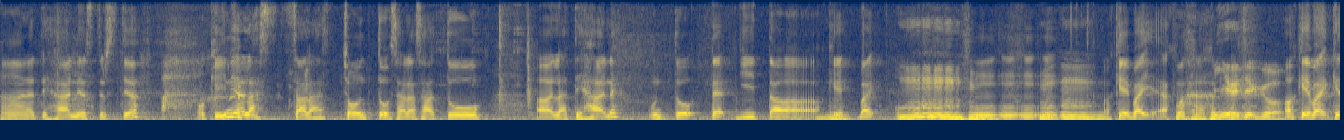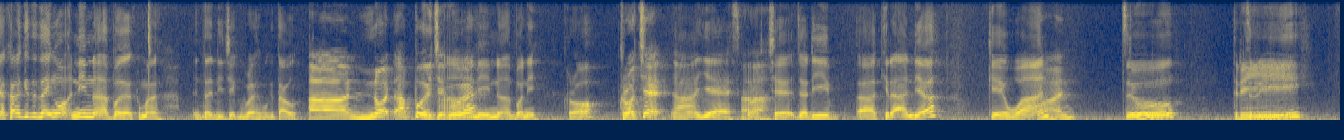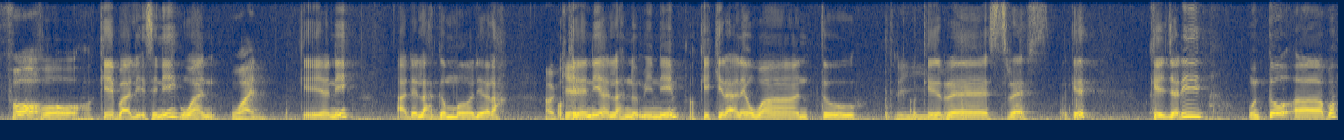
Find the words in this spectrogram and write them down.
Ha, latihan yang seterusnya. Okey, ini adalah salah contoh salah satu uh, latihan eh untuk tab gitar. Okey, baik. Hmm, hmm, hmm, hmm. Okey, baik Akmal. Ya cikgu. Okey, baik. Kalau kita tengok ni note apa Akmal? Yang tadi cikgu boleh beritahu. Uh, note apa cikgu Ah, eh? Ni note apa ni? Cro? Crochet. Ah, yes, crochet. Jadi uh, kiraan dia okey, one, One, two, two, three, four. four. Okey, balik sini one. One. Okey, yang ni adalah gema dia lah. Okey. Okey, yang ni adalah note minim. Okey, kiraan dia one, two. Three. Okey, rest, rest. Okey. Okey, jadi untuk uh, apa?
